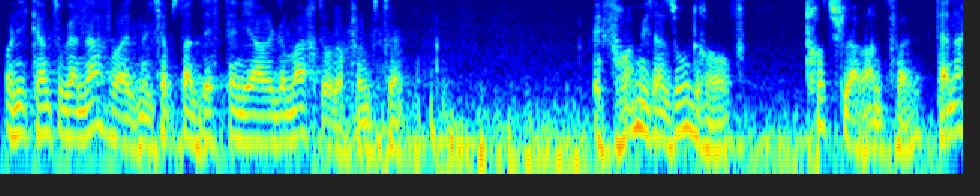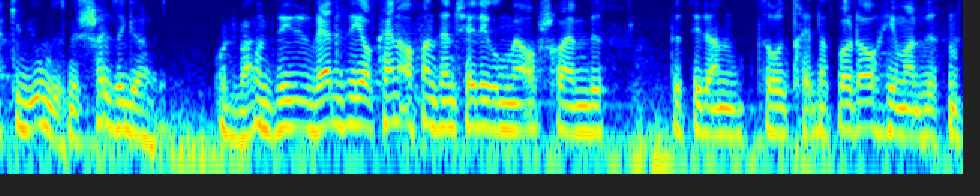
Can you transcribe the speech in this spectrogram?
Und ich kann es sogar nachweisen. Ich habe es dann 16 Jahre gemacht oder 15. Ich freue mich da so drauf. Trotz Schlaganfall. Danach gebe ich um, ist mir scheißegal. Und wann? Und Sie werden sich auch keine Aufwandsentschädigung mehr aufschreiben, bis, bis Sie dann zurücktreten. Das wollte auch jemand wissen.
